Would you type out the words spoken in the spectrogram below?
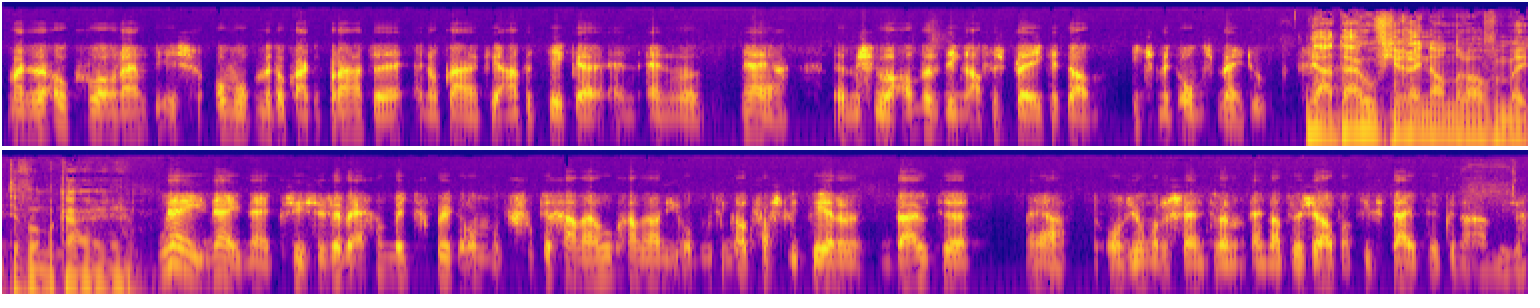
Maar er ook gewoon ruimte is om met elkaar te praten en elkaar een keer aan te tikken. En, en ja, ja, misschien wel andere dingen af te spreken dan iets met ons meedoen. Ja, daar hoef je geen anderhalve meter van elkaar. Eh. Nee, nee, nee, precies. Dus we hebben echt een beetje geprobeerd om op zoek te gaan naar hoe gaan we nou die ontmoeting ook faciliteren buiten nou ja, ons jongerencentrum en dat we zelf activiteiten kunnen aanbieden.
